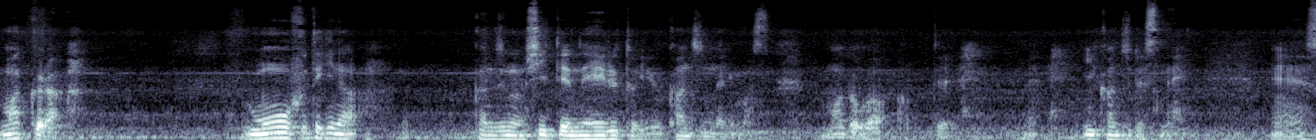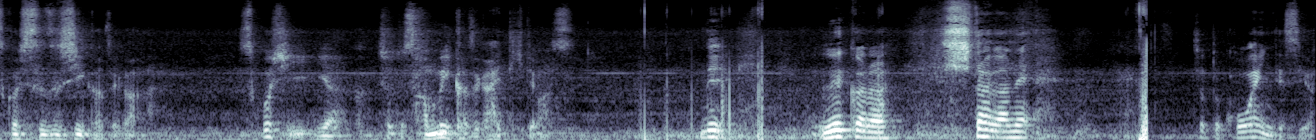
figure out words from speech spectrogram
枕毛布的な感じのを敷いて寝るという感じになります。窓がね、いい感じですね、えー少し涼しい風が少しいやちょっと寒い風が入ってきてます。で上から下がねちょっと怖いんですよ。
